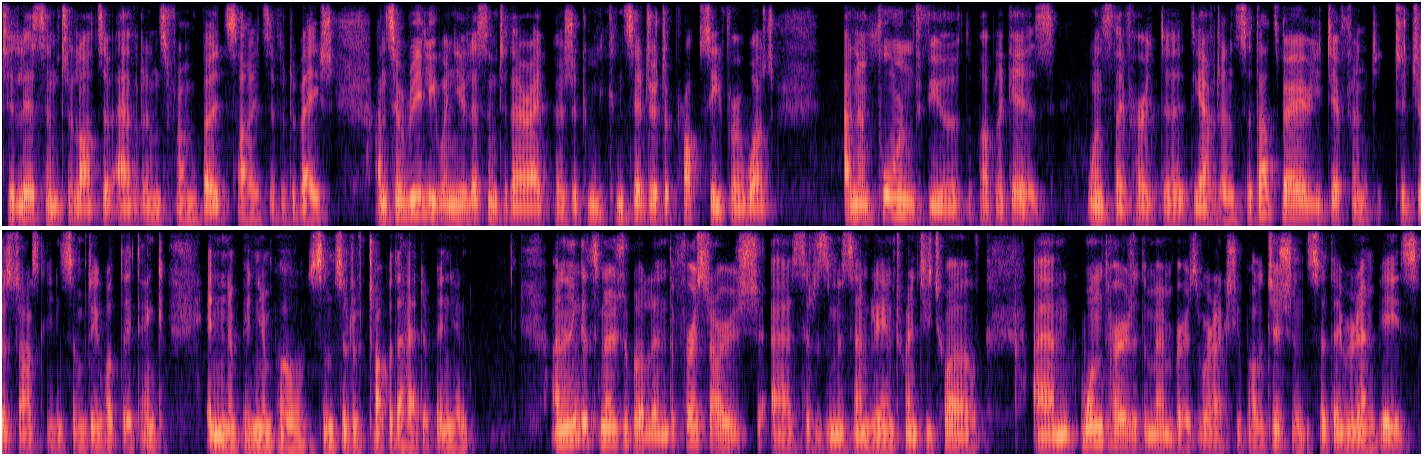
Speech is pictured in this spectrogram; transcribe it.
to listen to lots of evidence from both sides of a debate. And so, really, when you listen to their output, it can be considered a proxy for what an informed view of the public is once they've heard the, the evidence. So, that's very different to just asking somebody what they think in an opinion poll, some sort of top of the head opinion. And I think it's notable in the first Irish uh, Citizen Assembly in 2012, um, one third of the members were actually politicians, so they were MPs.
